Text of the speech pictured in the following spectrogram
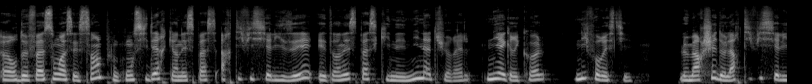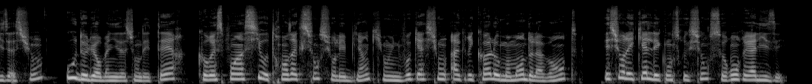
Alors de façon assez simple, on considère qu'un espace artificialisé est un espace qui n'est ni naturel, ni agricole, ni forestier. Le marché de l'artificialisation ou de l'urbanisation des terres correspond ainsi aux transactions sur les biens qui ont une vocation agricole au moment de la vente et sur lesquels des constructions seront réalisées.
